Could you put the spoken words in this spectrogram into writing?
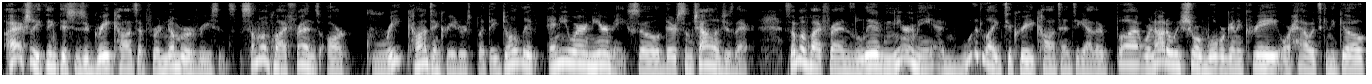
I actually think this is a great concept for a number of reasons. Some of my friends are great content creators, but they don't live anywhere near me. So there's some challenges there. Some of my friends live near me and would like to create content together, but we're not always sure what we're going to create or how it's going to go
